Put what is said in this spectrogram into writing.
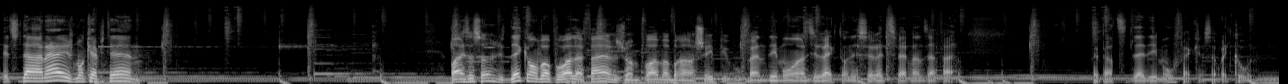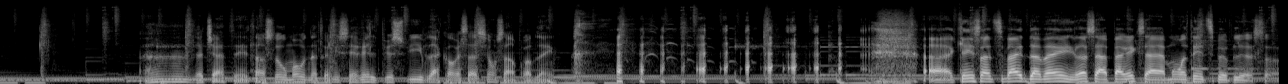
Es-tu dans la neige, mon capitaine? C'est ça. Dès qu'on va pouvoir le faire, je vais pouvoir me brancher puis vous faire une démo en direct. On essaiera différentes affaires. Ça fait partie de la démo, fait que ça va être cool. Ah, le chat est en slow mode. Notre ami Cyril peut suivre la conversation sans problème. 15 cm de main, là, ça apparaît que ça a monté un petit peu plus. Là.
